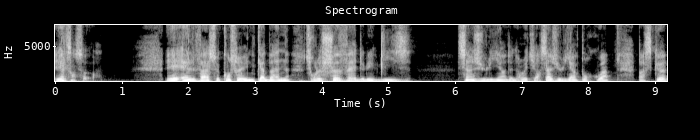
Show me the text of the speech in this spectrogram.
et elle s'en sort. Et elle va se construire une cabane sur le chevet de l'église Saint-Julien de Norwich. Alors Saint-Julien, pourquoi? Parce que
